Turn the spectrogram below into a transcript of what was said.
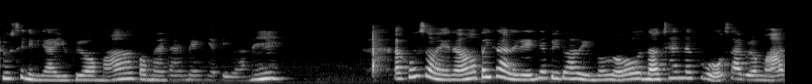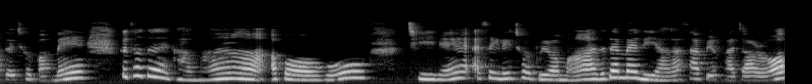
2 cm ယူပြီးတော့မှပုံမှန်အတိုင်းပဲညှက်ပေးပါမယ်အခုဆိုရင်တော့ပိတ်စာလေးတွေညှက်ပြီးသွားပြီမို့လို့နောက်ထပ်နှစ်ခုကိုစပြီးတော့မှတွဲချုပ်ပါမယ်။တွဲချုပ်တဲ့အခါမှာအပေါ်ကိုချီနဲ့အစိတ်လေးချုပ်ပြီးတော့မှတက်တက်မဲ့နေရာကစပြီးတော့ခါကြတော့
